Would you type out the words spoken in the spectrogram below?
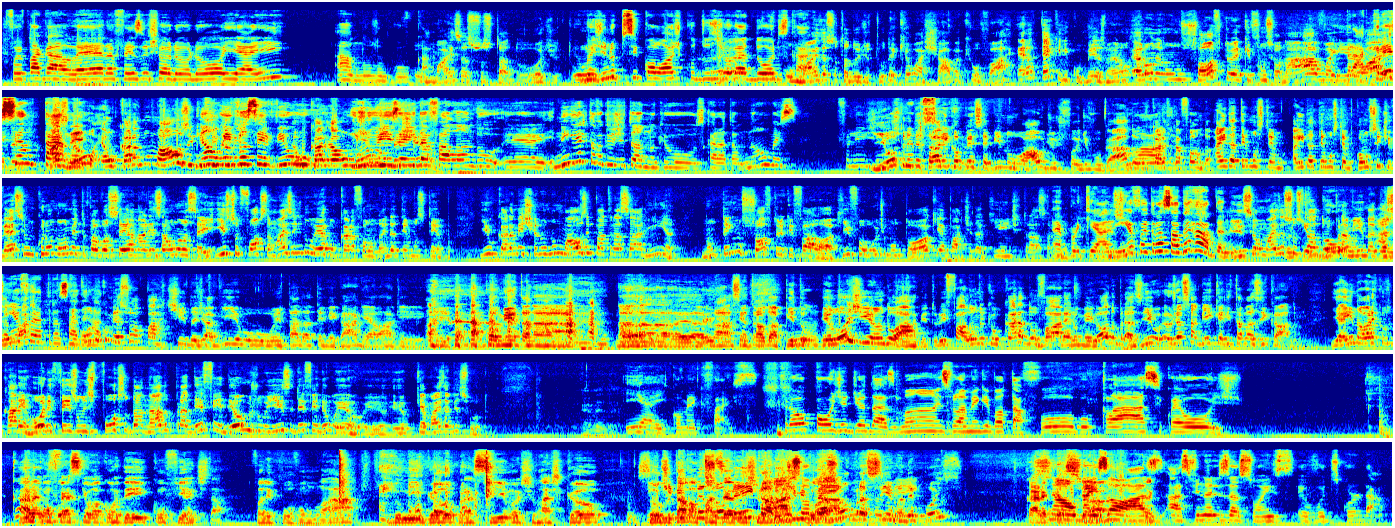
Foi pra galera, fez o chororô e aí anula o gol, O cara. mais assustador de tudo. Imagina o psicológico dos É, jogadores, o cara. mais assustador de tudo é que eu achava que o VAR era técnico mesmo. Era um, era um- software que funcionava e Pra lá e- acrescentar, Mas né? não, é o cara no mouse que Não, fica e você viu é o, o cara- é o o juiz mexendo. ainda falando. é, nem ele tava acreditando no que os caras estavam. Não, mas. Falei, E outro é detalhe que eu possível. percebi no áudio que foi divulgado, No o cara fica falando, ainda temos tempo, ainda temos tempo, como se tivesse um cronômetro pra você analisar um lance. Aí isso força mais ainda o erro, o cara falando, ainda temos tempo. E o cara mexendo no mouse pra traçar a linha. Não tem um software que fala, ó, aqui foi o último toque e a partir daqui a gente traça a É, linha. porque a Isso- linha foi traçada errada, né? Isso é o mais Porque assustador pra mim da- a dessa linha parte. foi traçada e quando errada. começou a partida, já vi o entrada da Temegaga lá, que, que comenta na, na, ai. na central do apito, Uhum. elogiando o árbitro e falando que o cara do VAR era o melhor do Brasil, eu já sabia que ele tava zicado. E aí, na hora que o cara errou, ele fez um esforço danado pra defender o juiz e defender o erro, e- e o que é mais absurdo. É verdade. E aí, como é que faz? Hoje é dia das mães, Flamengo e Botafogo, clássico é hoje. Cara, eu confesso que eu acordei confiante, tá? Falei, pô, vamos lá, domingão pra cima, churrascão. O o sogro tava começou fazendo bem, cara. O churrasco time lá. começou pra cima, bem. depois. Cara, é que não, assim, mas ó, é- as, as finalizações eu vou discordar.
